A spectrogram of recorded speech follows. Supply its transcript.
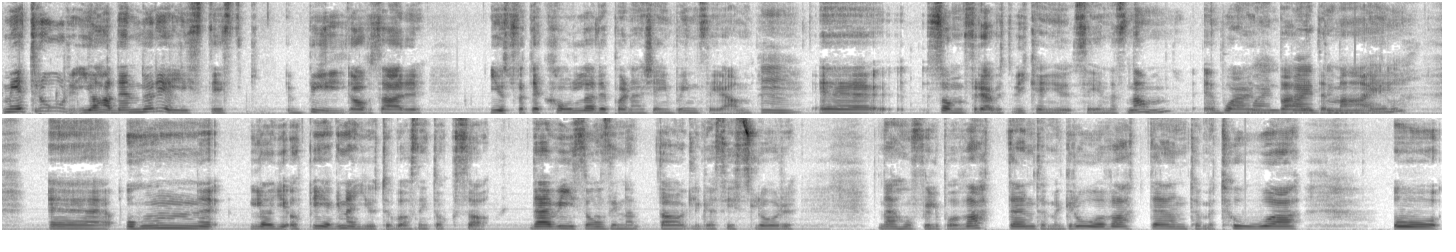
Men jag tror, jag hade ändå en realistisk bild av så här Just för att jag kollade på den här tjejen på Instagram. Eh, som för övrigt, vi kan ju säga hennes namn. eh, Wild, by, the, mile. Eh, och hon la ju upp egna YouTube-avsnitt också. Där visar hon sina dagliga sysslor. När hon fyller på vatten, tömmer gråvatten, tömmer toa. Och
